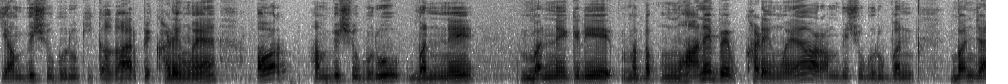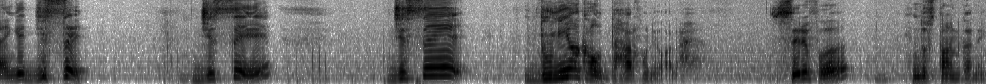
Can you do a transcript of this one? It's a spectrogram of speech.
कि हम विश्व गुरु की कगार पे खड़े हुए हैं और हम विश्व गुरु बनने बनने के लिए मतलब मुहाने पे खड़े हुए हैं और हम विश्व गुरु बन बन जाएँगे, जिससे जिससे जिससे दुनिया का उद्धार होने वाला है। सिर्फ़ हिंदुस्तान का नहीं,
